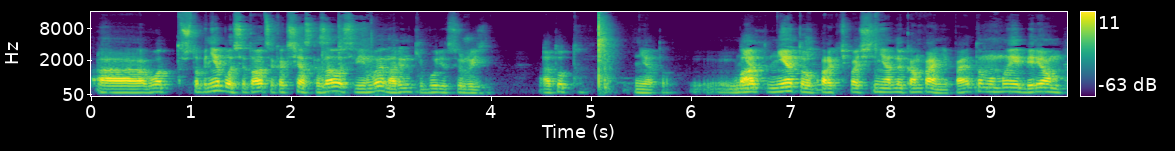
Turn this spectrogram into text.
А, вот, чтобы не было ситуации, как сейчас казалось, VMware на рынке будет всю жизнь. А тут Нету. Нет, нету почти ни одной компании. Поэтому мы берем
